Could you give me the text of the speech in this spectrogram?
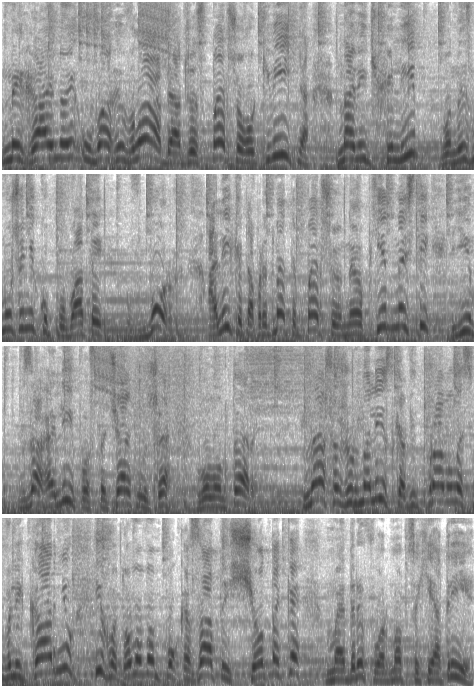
негайної уваги влади, адже з 1 квітня навіть хліб вони змушені купувати в борг. А ліки та предмети першої необхідності їм взагалі постачають лише волонтери. Наша журналістка відправилась в лікарню і готова вам показати, що таке медреформа психіатрії.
